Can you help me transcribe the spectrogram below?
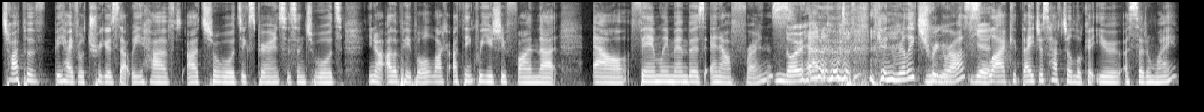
type of behavioral triggers that we have uh, towards experiences and towards you know other people like i think we usually find that our family members and our friends Know how to. can really trigger us yeah. like they just have to look at you a certain way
